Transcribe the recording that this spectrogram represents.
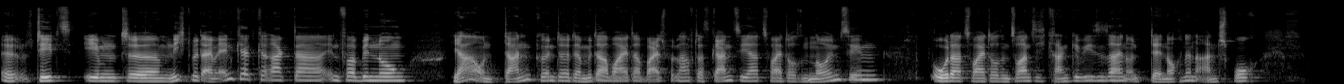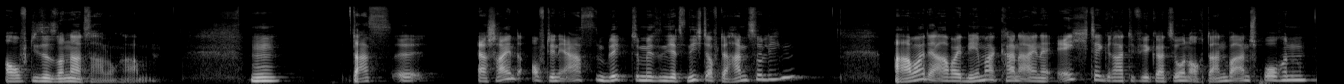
äh, steht es eben äh, nicht mit einem Entgeltcharakter in Verbindung. Ja, und dann könnte der Mitarbeiter beispielhaft das ganze Jahr 2019 oder 2020 krank gewesen sein und dennoch einen Anspruch auf diese Sonderzahlung haben. Hm, das äh, erscheint auf den ersten Blick zumindest jetzt nicht auf der Hand zu liegen. Aber der Arbeitnehmer kann eine echte Gratifikation auch dann beanspruchen,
